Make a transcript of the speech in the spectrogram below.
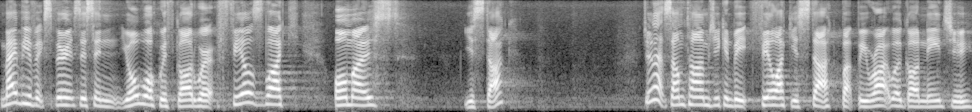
maybe you've experienced this in your walk with God where it feels like almost you're stuck. Do you know that sometimes you can be, feel like you're stuck, but be right where God needs you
